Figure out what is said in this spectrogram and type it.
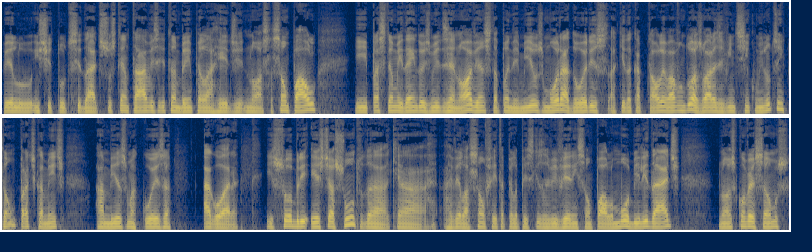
pelo Instituto Cidades Sustentáveis e também pela rede Nossa São Paulo. E para se ter uma ideia, em 2019, antes da pandemia, os moradores aqui da capital levavam 2 horas e 25 minutos, então praticamente a mesma coisa agora. E sobre este assunto, da, que é a, a revelação feita pela pesquisa Viver em São Paulo, mobilidade, nós conversamos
